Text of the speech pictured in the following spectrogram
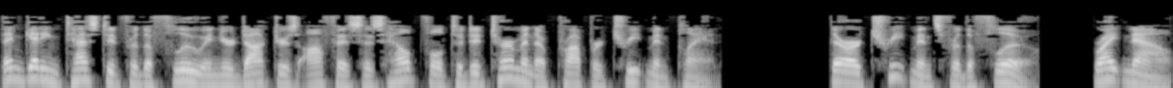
then getting tested for the flu in your doctor's office is helpful to determine a proper treatment plan. There are treatments for the flu. Right now,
